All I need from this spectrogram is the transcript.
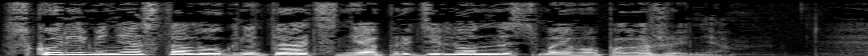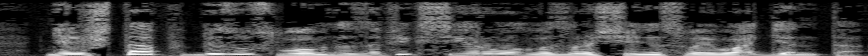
Вскоре меня стала угнетать неопределенность моего положения. Генштаб, безусловно, зафиксировал возвращение своего агента,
